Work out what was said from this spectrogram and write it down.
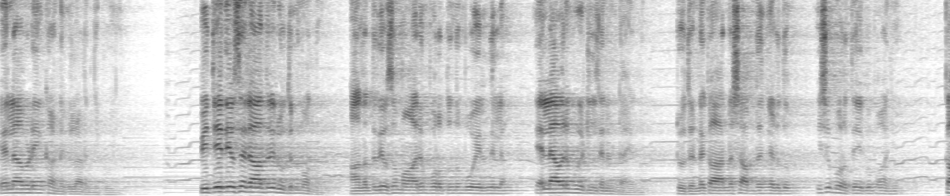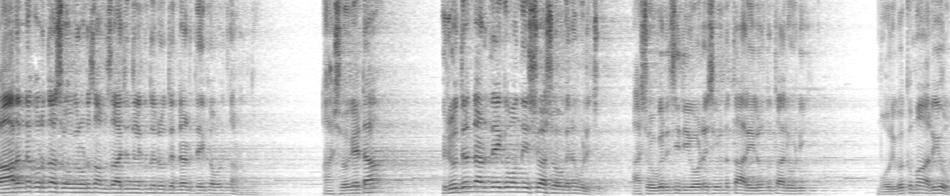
എല്ലാവരുടെയും കണ്ണുകൾ അടഞ്ഞുപോയി. പിറ്റേ ദിവസം രാത്രി രുദ്രൻ വന്നു. അന്നത്തെ ദിവസം ആരും പുറത്തൊന്നും പോയിരുന്നില്ല. എല്ലാവരും വീട്ടിൽ തന്നെ ഉണ്ടായിരുന്നു. രുദ്രന്റെ കാറിന്റെ ശബ്ദം കേട്ടതും ഇശു പുറത്തേക്ക് പാഞ്ഞു. കാറിന്റെ പുറത്ത് അശോകനോട് സംസാരിച്ച് നിൽക്കുന്ന രുദ്രന്റെ അടുത്തേക്ക് അവൾ നടന്നു. അശോകേട്ടാ. രുദ്രന്റെ അടുത്തേക്ക് വന്ന് യേശു അശോകനെ വിളിച്ചു. അശോകന് ചിരിയോടെ യേശുവിന്റെ തലയിലൊന്ന് തലോടി. മുറിവൊക്കെ മാറിയോ?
